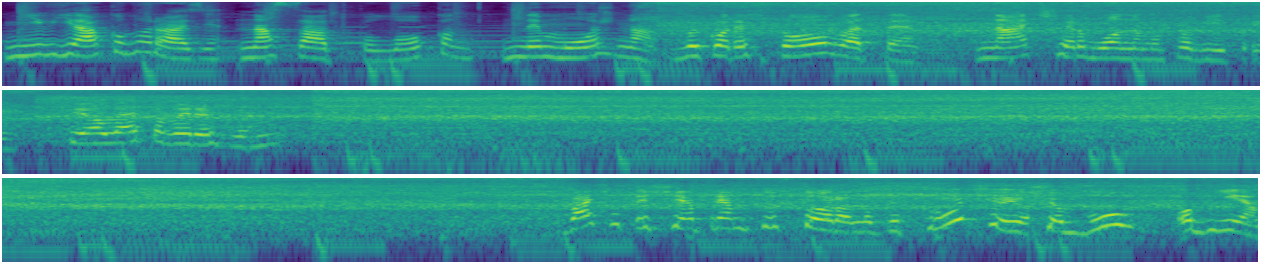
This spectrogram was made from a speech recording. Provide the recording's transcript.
Ні в якому разі насадку локон не можна використовувати на червоному повітрі. Фіолетовий режим. Бачите, я прям цю сторону підкручую, щоб був об'єм.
